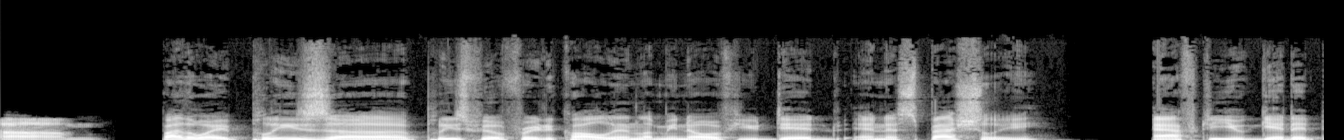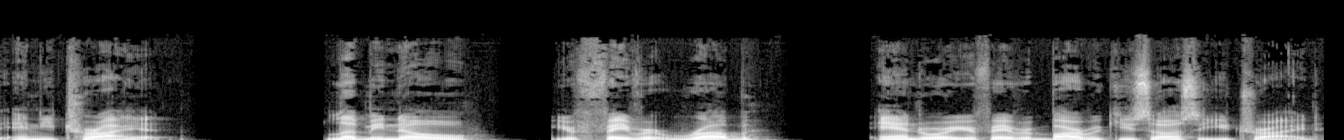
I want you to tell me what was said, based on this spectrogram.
Um, By the way, please uh please feel free to call in. Let me know if you did, and especially after you get it and you try it. Let me know your favorite rub and or your favorite barbecue sauce that you tried.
